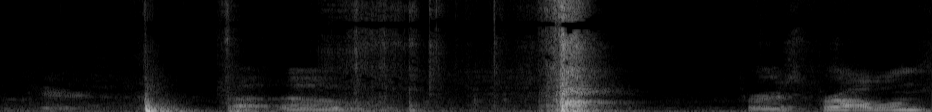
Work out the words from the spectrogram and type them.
Who cares? Uh oh. First problem.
